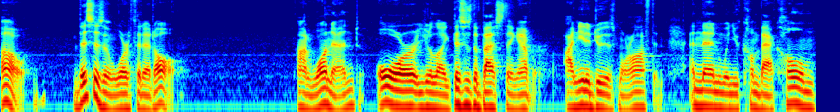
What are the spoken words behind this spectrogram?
"Oh, this isn't worth it at all." On one end, or you're like, this is the best thing ever. I need to do this more often. And then when you come back home,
